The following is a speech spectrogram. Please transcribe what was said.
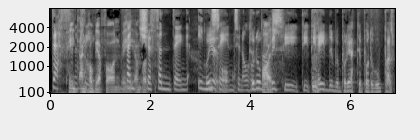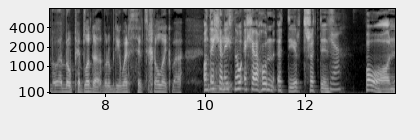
definitely Peid anghofio ffôn fi. Venture funding insane ti'n ôl. Dwi'n meddwl mynd i, di, di hein ddim yn bwriadu bod o gwmpas mewn pe blynedd, maen nhw'n mynd i werthu'r technoleg yma. Ond eich neith nhw, eich hwn ydy'r trydydd yeah. bôn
